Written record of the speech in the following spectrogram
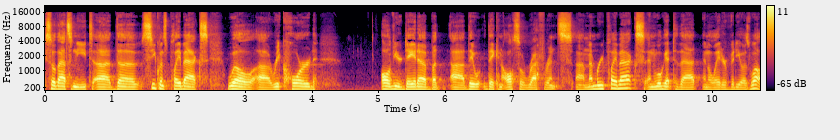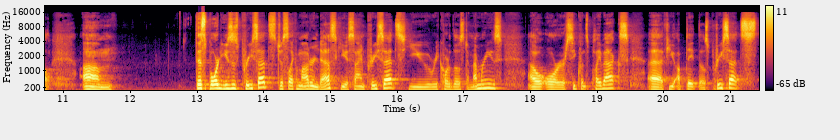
so that's neat. Uh, the sequence playbacks will uh, record all of your data, but uh, they, they can also reference uh, memory playbacks, and we'll get to that in a later video as well. Um, this board uses presets just like a modern desk. You assign presets, you record those to memories uh, or sequence playbacks. Uh, if you update those presets,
